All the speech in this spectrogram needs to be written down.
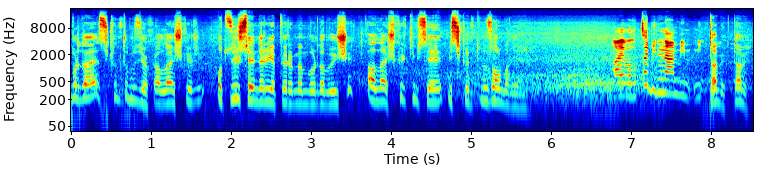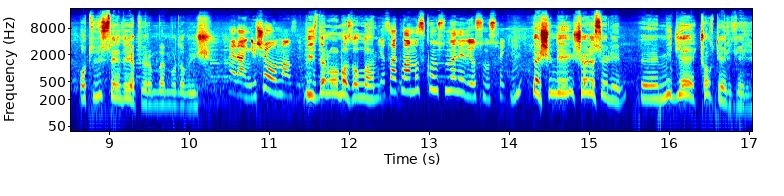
burada sıkıntımız yok Allah'a şükür. 33 senedir yapıyorum ben burada bu işi. Allah'a şükür kimseye bir sıkıntımız olmadı yani. Ayvalık'ta bilinen bir mi- Tabii tabii. 33 senedir yapıyorum ben burada bu işi. herhangi bir şey olmaz. Bizden olmaz Allah'ın. Yasaklanması konusunda ne diyorsunuz peki? Ya şimdi şöyle söyleyeyim. e, midye çok tehlikeli.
